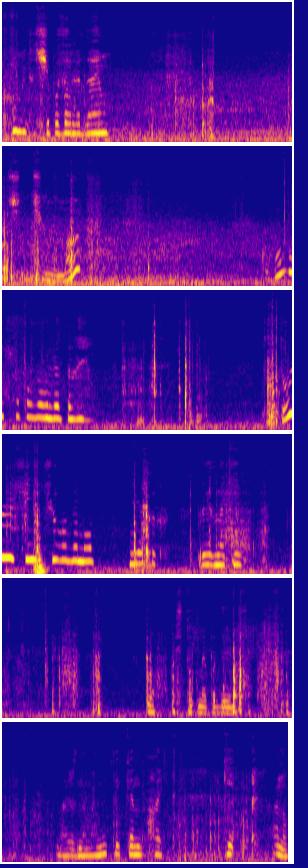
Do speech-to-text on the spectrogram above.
кого ми тут ще позаглядаємо? Ще нічого нема. Ми ще позаглядаємо? Тут теж ще нічого нема, ніяких признаків. О, ось тут ми подивимося. Наш знаменитий кенлайт. Такий, а ну,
